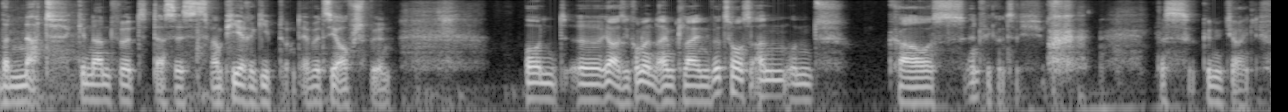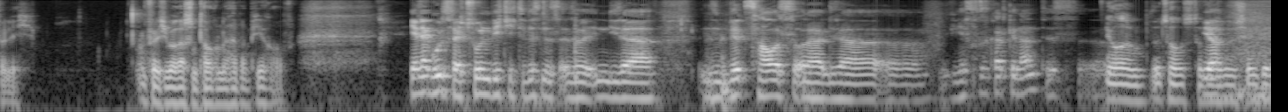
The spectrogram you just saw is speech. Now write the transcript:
The Nut genannt wird, dass es Vampire gibt und er wird sie aufspüren. Und äh, ja, sie kommen in einem kleinen Wirtshaus an und Chaos entwickelt sich. das genügt ja eigentlich völlig. Und völlig überraschend tauchen nachher Vampire auf. Ja, na gut, ist vielleicht schon wichtig zu wissen, dass also in dieser in diesem Wirtshaus oder dieser, äh, wie hast du das gerade genannt? Das, äh, ja, Wirtshaus, da ja. Geschenke.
